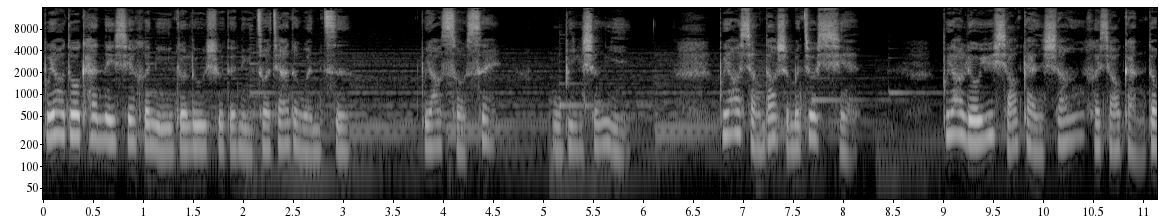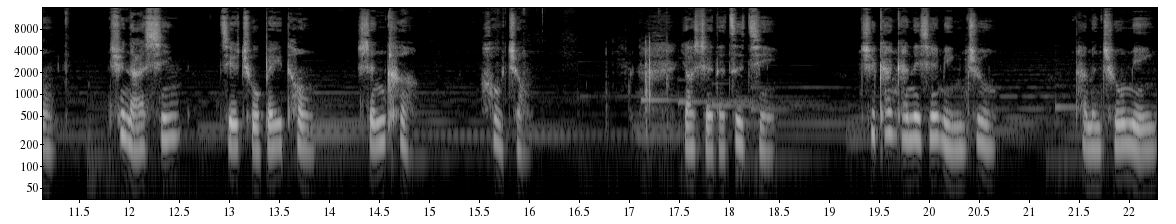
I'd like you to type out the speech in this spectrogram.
不要多看那些和你一个路数的女作家的文字。不要琐碎，无病呻吟；不要想到什么就写；不要流于小感伤和小感动，去拿心接触悲痛，深刻、厚重。要舍得自己，去看看那些名著，他们出名，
